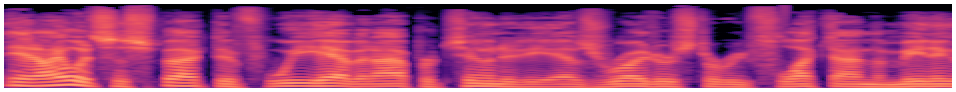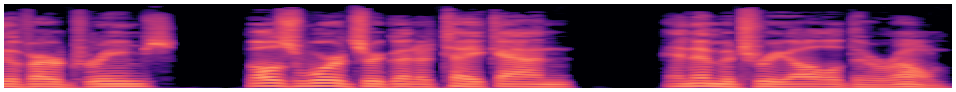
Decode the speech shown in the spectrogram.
and I would suspect if we have an opportunity as writers to reflect on the meaning of our dreams, those words are going to take on an imagery all of their own.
